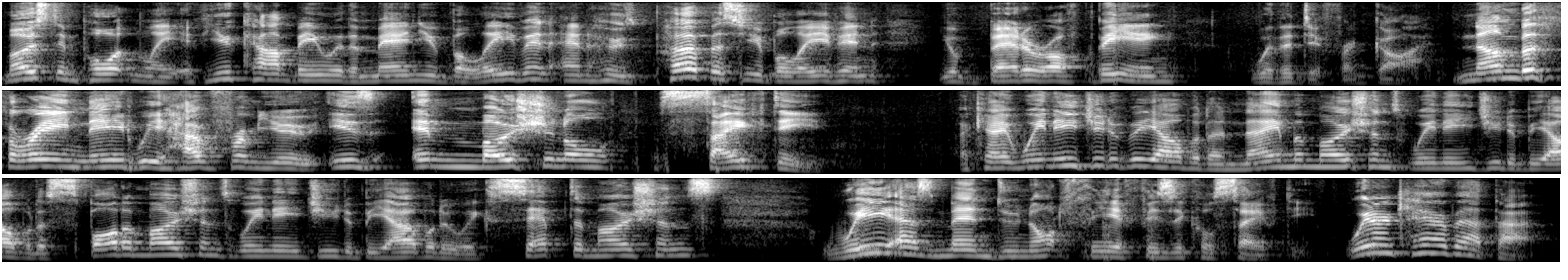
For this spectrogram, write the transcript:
Most importantly, if you can't be with a man you believe in and whose purpose you believe in, you're better off being with a different guy. Number three need we have from you is emotional safety. Okay, we need you to be able to name emotions. We need you to be able to spot emotions. We need you to be able to accept emotions. We as men do not fear physical safety. We don't care about that.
